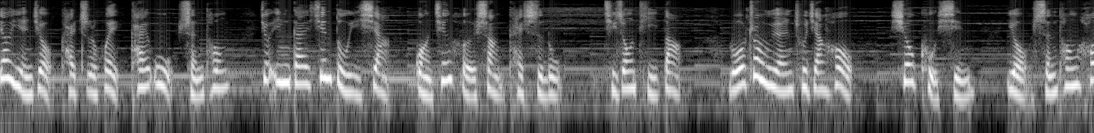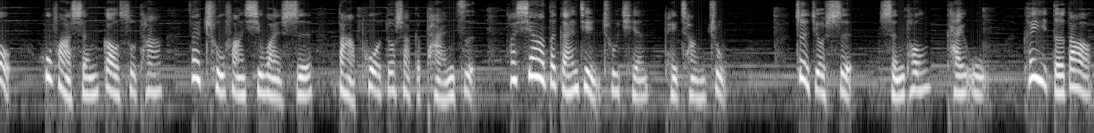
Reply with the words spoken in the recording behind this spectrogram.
要研究开智慧、开悟神通，就应该先读一下广清和尚开示录，其中提到罗状元出家后。修苦行有神通后，护法神告诉他在厨房洗碗时打破多少个盘子，他吓得赶紧出钱赔偿住。这就是神通开悟，可以得到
